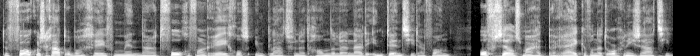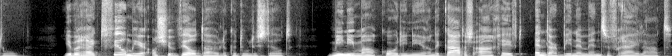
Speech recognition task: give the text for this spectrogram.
De focus gaat op een gegeven moment naar het volgen van regels in plaats van het handelen naar de intentie daarvan, of zelfs maar het bereiken van het organisatiedoel. Je bereikt veel meer als je wel duidelijke doelen stelt, minimaal coördinerende kaders aangeeft en daarbinnen mensen vrijlaat.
